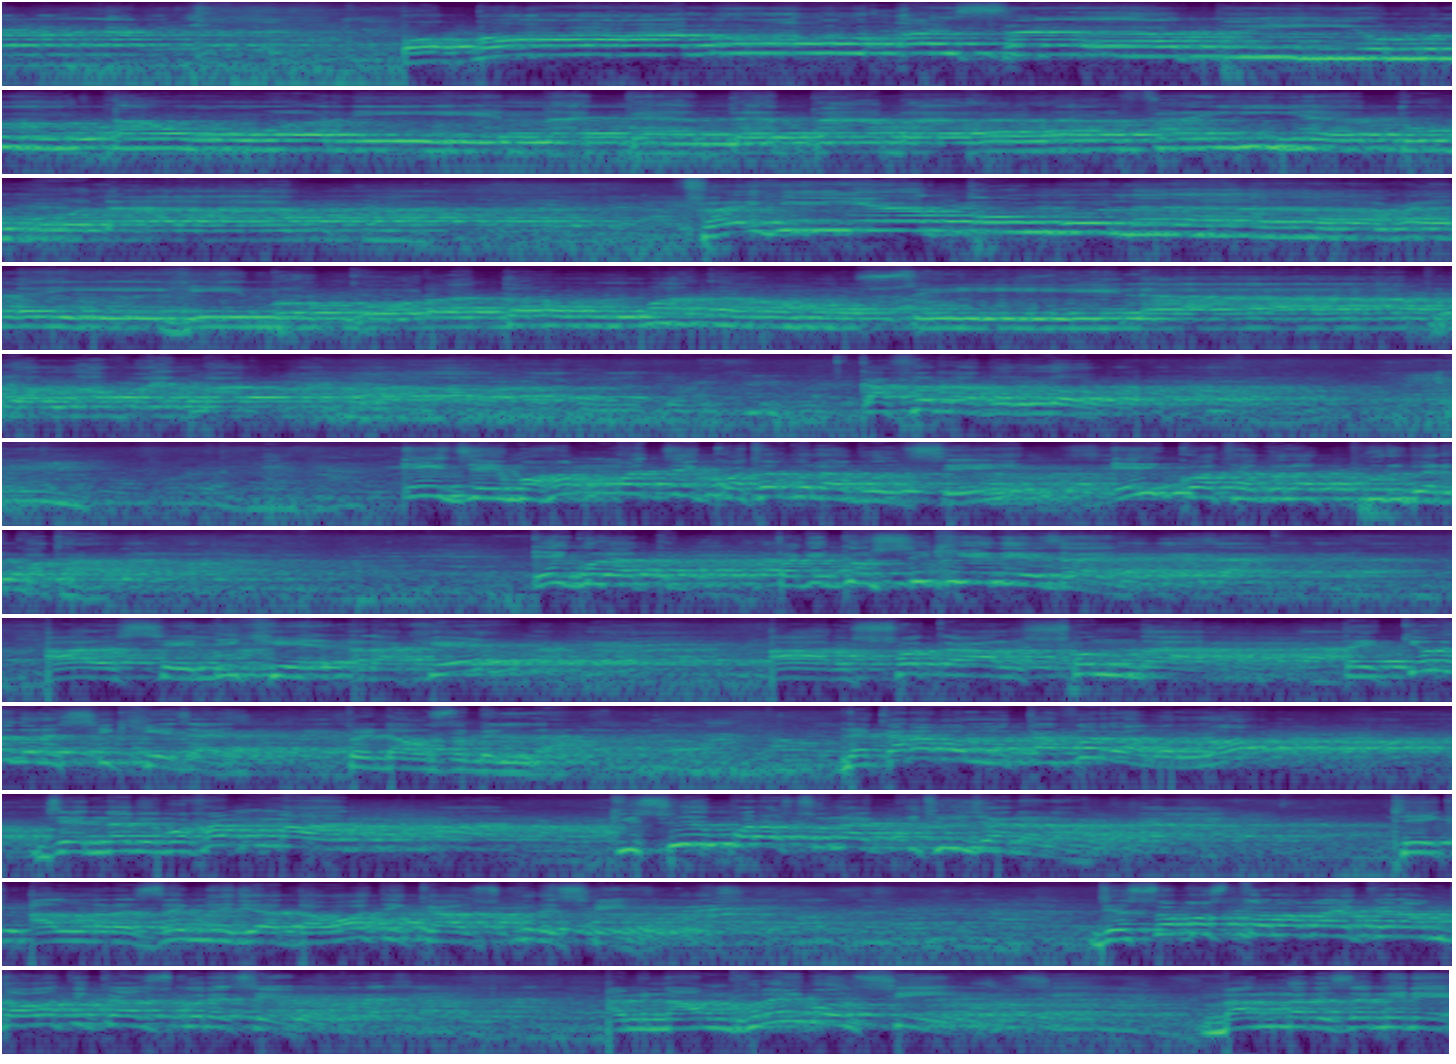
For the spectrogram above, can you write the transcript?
وقالوا أساطير الأولين كتتبها فهي এই যে মোহাম্মদ যে কথাগুলা বলছে, এই কথাগুলা পূর্বের কথা। এগুলা তাকে কেউ শিখিয়ে দিয়ে যায়। আর সে লিখে রাখে, আর সকাল, সন্ধ্যা তাই কেউ এগুলো শিখিয়ে যায়। এটা কারা বলল? কাফররা বলল যে, নবী মোহাম্মদ কিছুই পড়াশোনা, কিছুই জানে না। ঠিক আল্লাহর জমিনে যারা দাওয়াতি কাজ করেছে, যে সমস্ত লামায় কেরাম দাওয়াতি কাজ করেছে আমি নাম ধরেই বলছি, বাংলার জমিনে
